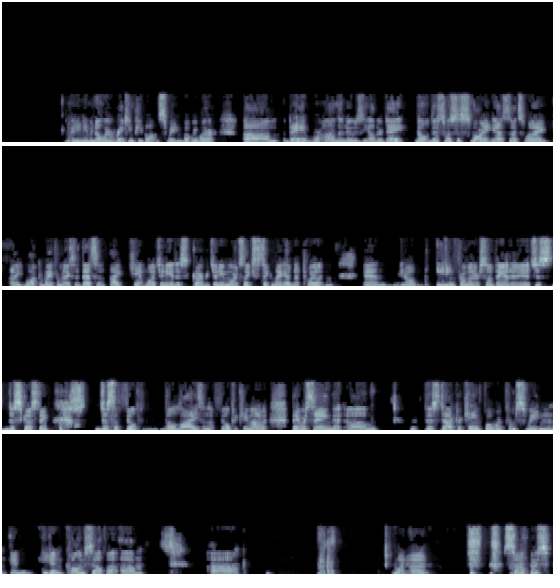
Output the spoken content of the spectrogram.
we didn't even know we were reaching people out in Sweden, but we were. Um, they were on the news the other day. No, this was this morning. Yes, that's when I, I walked away from it. I said, that's an, I can't watch any of this garbage anymore. It's like sticking my head in a toilet and, and, you know, eating from it or something. And it's just disgusting. Just the filth, the lies and the filth that came out of it. They were saying that, um, this doctor came forward from Sweden and he didn't call himself a, um, uh, what, uh, someone who's,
